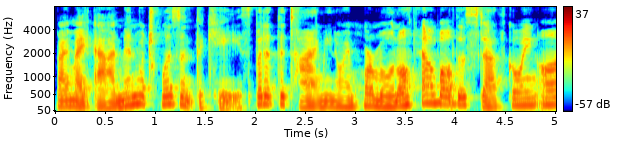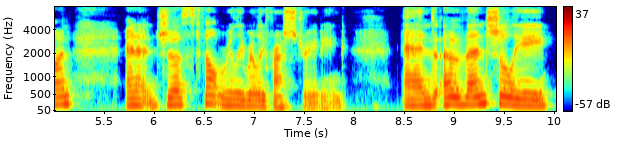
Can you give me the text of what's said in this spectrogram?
by my admin, which wasn't the case. But at the time, you know, I'm hormonal, have all this stuff going on. And it just felt really, really frustrating. And eventually,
